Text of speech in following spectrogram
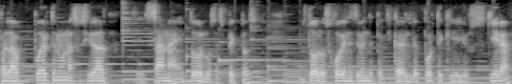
para poder tener una sociedad sana en todos los aspectos, todos los jóvenes deben de practicar el deporte que ellos quieran,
